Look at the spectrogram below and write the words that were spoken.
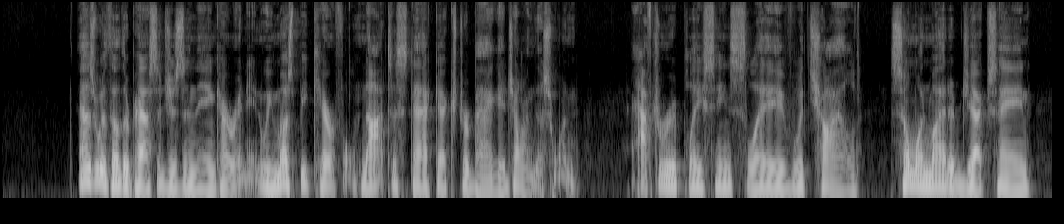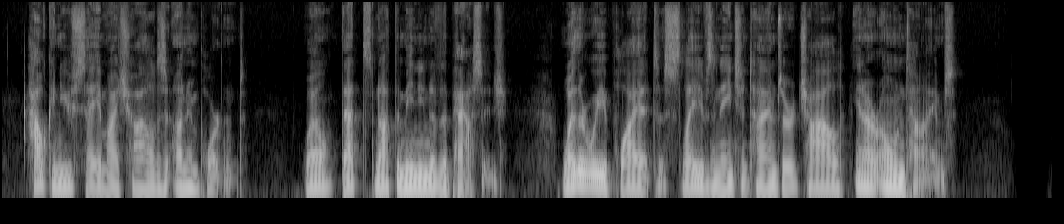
As with other passages in the Enchiridion, we must be careful not to stack extra baggage on this one. After replacing slave with child, someone might object, saying, How can you say my child is unimportant? Well, that's not the meaning of the passage. Whether we apply it to slaves in ancient times or a child in our own times.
